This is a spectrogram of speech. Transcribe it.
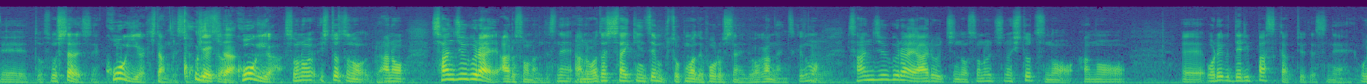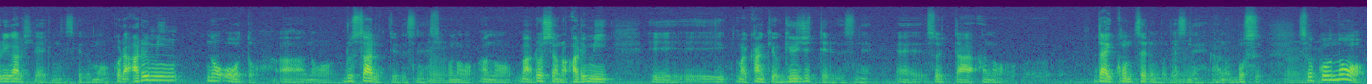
えーと、そしたらですね抗議が来たんですよ。抗議が抗議がその一つのあの30ぐらいあるそうなんですね。あの私最近全部そこまでフォローしてないんで分かんないんですけども、うん、30ぐらいあるうちのそのうちの一つのあの、えー、オレグ・デリパスカっていうですねオリガルヒがいるんですけどもこれアルミの王とあのルサールっていうですね、うん、そこのあの、まあ、ロシアのアルミ、えーまあ、関係を牛耳っているですね、えー、そういったあの大コンツェルンのですね、あのボス、そこの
